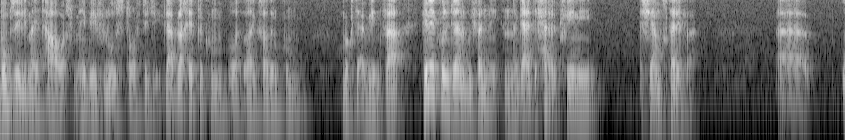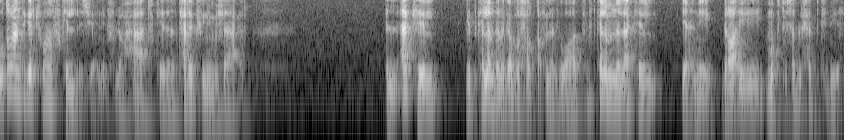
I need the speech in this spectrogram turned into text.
مو بزي اللي ما يتهاوش. ما هي به فلوس تروح تجي. لا بالأخير كلكم ضايق صدركم مكتئبين. فهنا يكون الجانب الفني إنه قاعد يحرك فيني أشياء مختلفة. آه وطبعا تقدر تشوفها في كلش يعني في لوحات في تحرك فيني مشاعر. الأكل قد تكلمت أنا قبل الحلقة في الأذواق كنت اتكلم ان الأكل يعني برايي مكتسب لحد كبير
